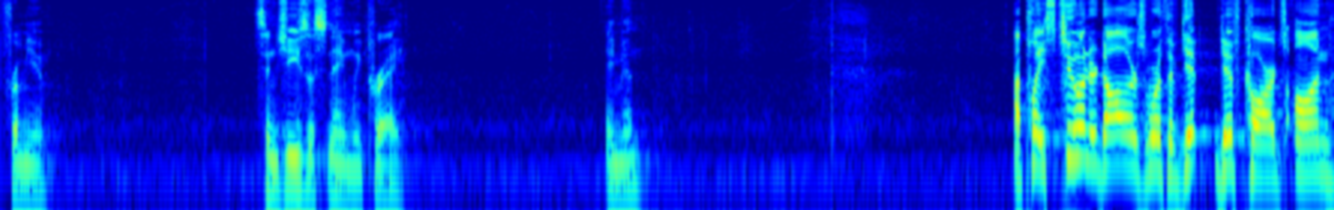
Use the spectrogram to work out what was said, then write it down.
from you. It's in Jesus' name we pray. Amen. I placed $200 worth of gift cards on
